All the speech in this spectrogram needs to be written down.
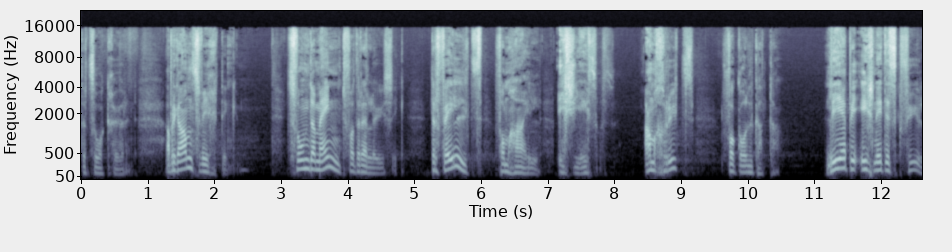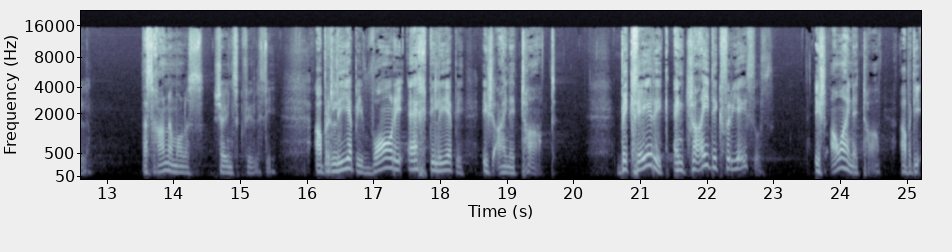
dazugehören. Aber ganz wichtig, das Fundament der Erlösung, der Fels vom Heil ist Jesus. Am Kreuz von Golgatha. Liebe ist nicht ein Gefühl. Das kann einmal ein schönes Gefühl sein. Aber Liebe, wahre, echte Liebe, ist eine Tat. Bekehrung, Entscheidung für Jesus, ist auch eine Tat. Aber die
